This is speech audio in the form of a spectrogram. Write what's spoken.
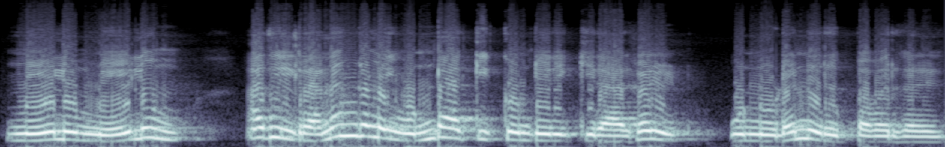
மேலும் மேலும் அதில் ரணங்களை உண்டாக்கிக் கொண்டிருக்கிறார்கள் உன்னுடன் இருப்பவர்கள்.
